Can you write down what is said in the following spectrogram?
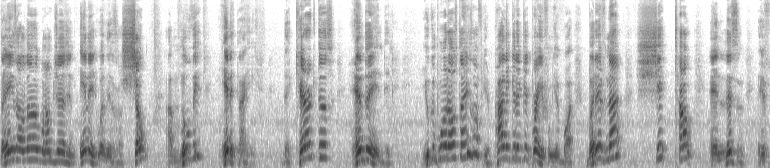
things I love when I'm judging in it, whether it's a show, a movie, anything. The characters and the ending. You can pull those things off, you probably get a good grade from your boy. But if not, shit talk and listen, if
